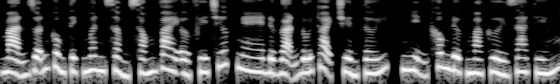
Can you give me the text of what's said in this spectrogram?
Mạn duẫn cùng tịch mân sầm sóng vai ở phía trước nghe được đoạn đối thoại truyền tới, nhịn không được mà cười ra tiếng.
